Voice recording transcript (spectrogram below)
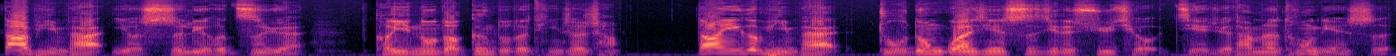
大品牌有实力和资源，可以弄到更多的停车场。当一个品牌主动关心司机的需求，解决他们的痛点时，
